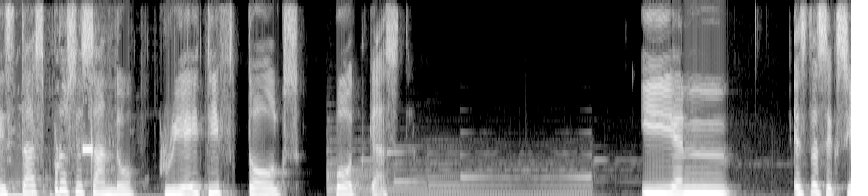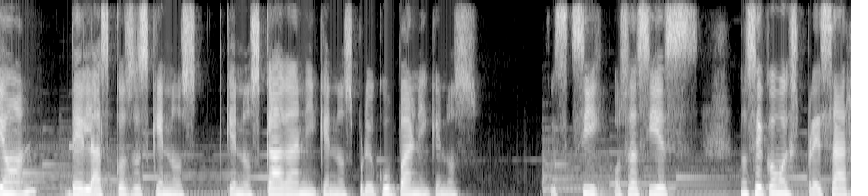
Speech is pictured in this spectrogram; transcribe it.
Estás procesando Creative Talks Podcast. Y en esta sección de las cosas que nos, que nos cagan y que nos preocupan y que nos... Pues sí, o sea, sí es... No sé cómo expresar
